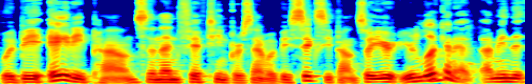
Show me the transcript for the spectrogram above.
would be 80 pounds, and then 15 percent would be 60 pounds. So you're you're looking at, I mean,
